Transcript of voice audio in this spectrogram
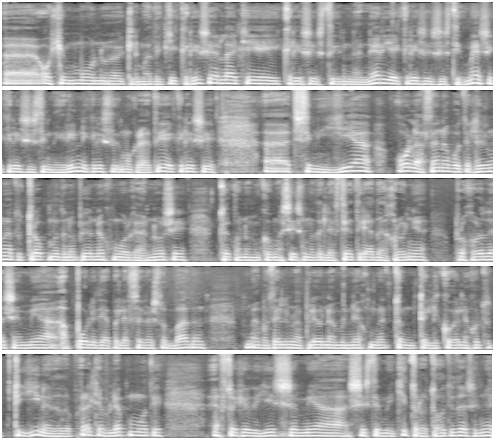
ε, όχι μόνο η κλιματική κρίση, αλλά και η κρίση στην ενέργεια, η κρίση στις τιμές, η κρίση στην ειρήνη, η κρίση στη δημοκρατία, η κρίση ε, στην υγεία. Όλα αυτά είναι αποτελέσματα του τρόπου με τον οποίο έχουμε οργανώσει το οικονομικό μας σύστημα τα τελευταία 30 χρόνια, προχωρώντας σε μια απόλυτη απελευθέρωση των πάντων, με αποτέλεσμα πλέον να μην έχουμε τον τελικό έλεγχο του τι γίνεται εδώ πέρα και βλέπουμε ότι αυτό έχει οδηγήσει σε μια συστημική τροτότητα, σε μια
